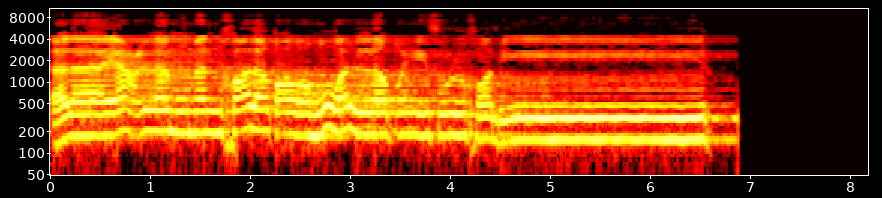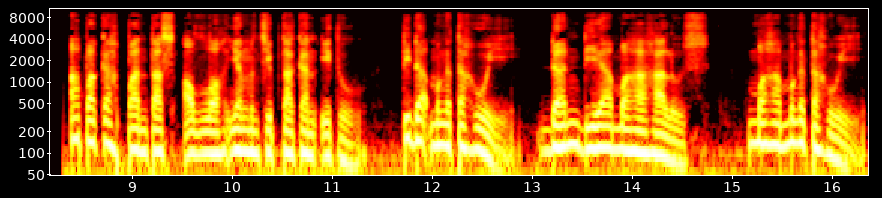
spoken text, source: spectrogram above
ألا يعلم من خلق وهو اللطيف الخبير Apakah pantas Allah yang menciptakan itu tidak mengetahui dan dia maha halus, maha mengetahui.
